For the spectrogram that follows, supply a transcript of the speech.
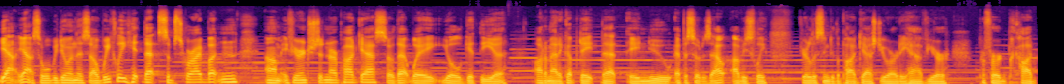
Yeah, yeah. So we'll be doing this uh, weekly. Hit that subscribe button um, if you're interested in our podcast. So that way you'll get the uh, automatic update that a new episode is out. Obviously, if you're listening to the podcast, you already have your preferred pod-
